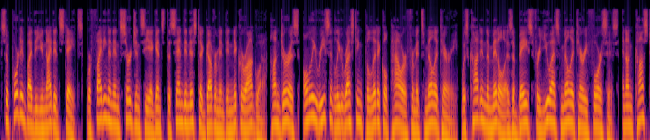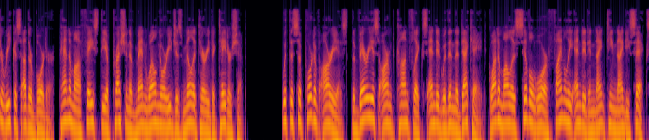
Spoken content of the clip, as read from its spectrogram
supported by the United States, were fighting an insurgency against the Sandinista government in Nicaragua. Honduras, only recently wresting political power from its military, was caught in the middle as a base for U.S. military forces, and on Costa Rica's other border, Panama faced the the oppression of Manuel Noriega's military dictatorship. With the support of Arias, the various armed conflicts ended within the decade Guatemala's civil war finally ended in 1996.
